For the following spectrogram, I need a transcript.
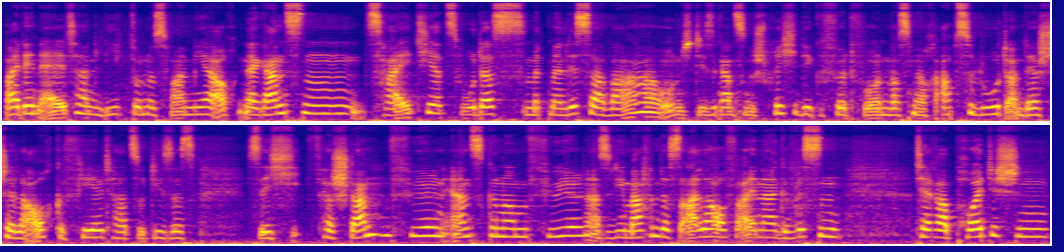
bei den Eltern liegt. Und es war mir auch in der ganzen Zeit jetzt, wo das mit Melissa war und diese ganzen Gespräche, die geführt wurden, was mir auch absolut an der Stelle auch gefehlt hat, so dieses sich verstanden fühlen, ernst genommen fühlen. Also die machen das alle auf einer gewissen therapeutischen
